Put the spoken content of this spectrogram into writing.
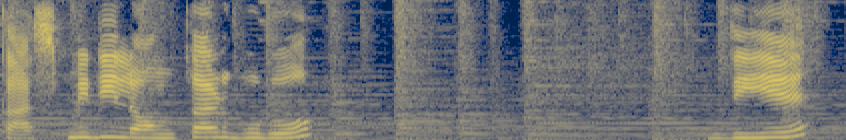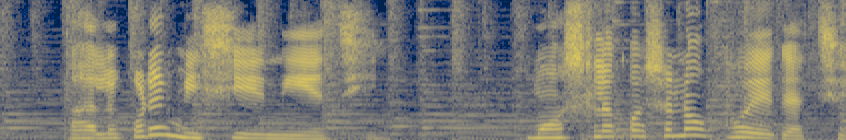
কাশ্মীরি লঙ্কার গুঁড়ো দিয়ে ভালো করে মিশিয়ে নিয়েছি। মশলা কষানো হয়ে গেছে।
